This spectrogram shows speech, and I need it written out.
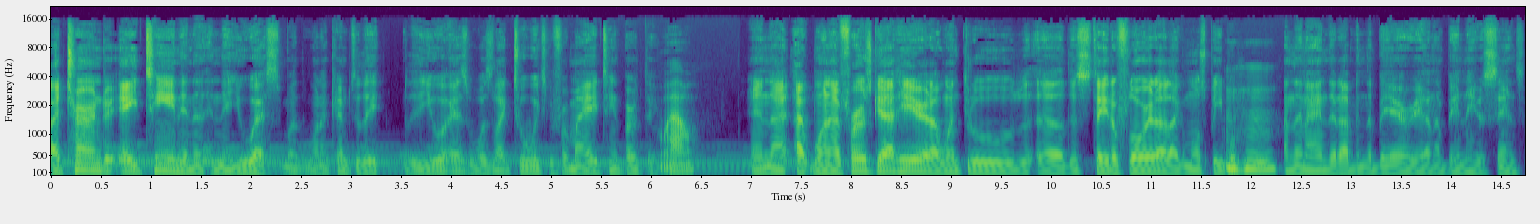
I turned 18 in the, in the U.S., but when I came to the the U.S. it was like two weeks before my 18th birthday. Wow. And I, I, when I first got here, I went through uh, the state of Florida, like most people, mm-hmm. and then I ended up in the Bay Area, and I've been here since.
